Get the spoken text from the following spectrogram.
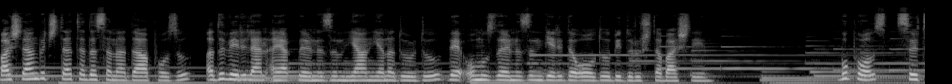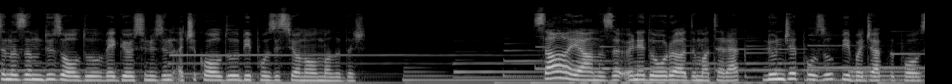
Başlangıçta Tadasana Dağ pozu, adı verilen ayaklarınızın yan yana durduğu ve omuzlarınızın geride olduğu bir duruşta başlayın. Bu poz, sırtınızın düz olduğu ve göğsünüzün açık olduğu bir pozisyon olmalıdır. Sağ ayağınızı öne doğru adım atarak, lunge pozu bir bacaklı poz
